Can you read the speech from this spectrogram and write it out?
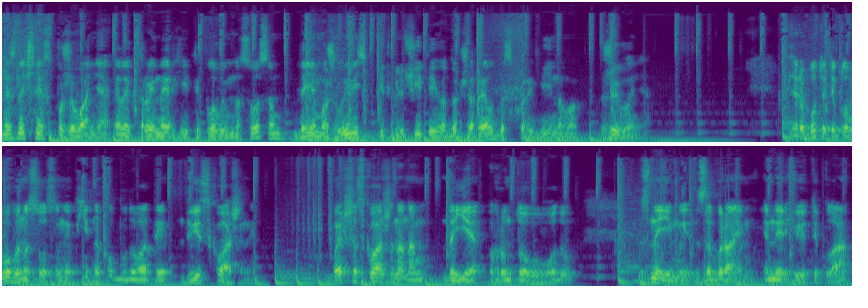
Незначне споживання електроенергії тепловим насосом дає можливість підключити його до джерел безперебійного живлення. Для роботи теплового насосу необхідно побудувати дві скважини. Перша скважина нам дає ґрунтову воду, з неї ми забираємо енергію тепла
